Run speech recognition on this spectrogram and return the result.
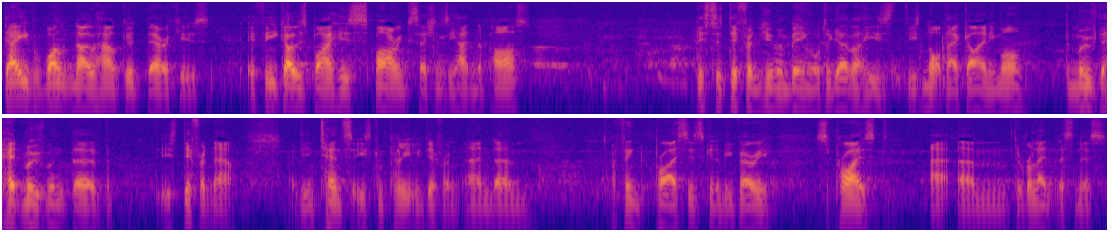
Dave won't know how good Derek is if he goes by his sparring sessions he had in the past. This is a different human being altogether. He's he's not that guy anymore. The move, the head movement, the, the it's different now. The intensity is completely different, and um, I think Price is going to be very surprised at um, the relentlessness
